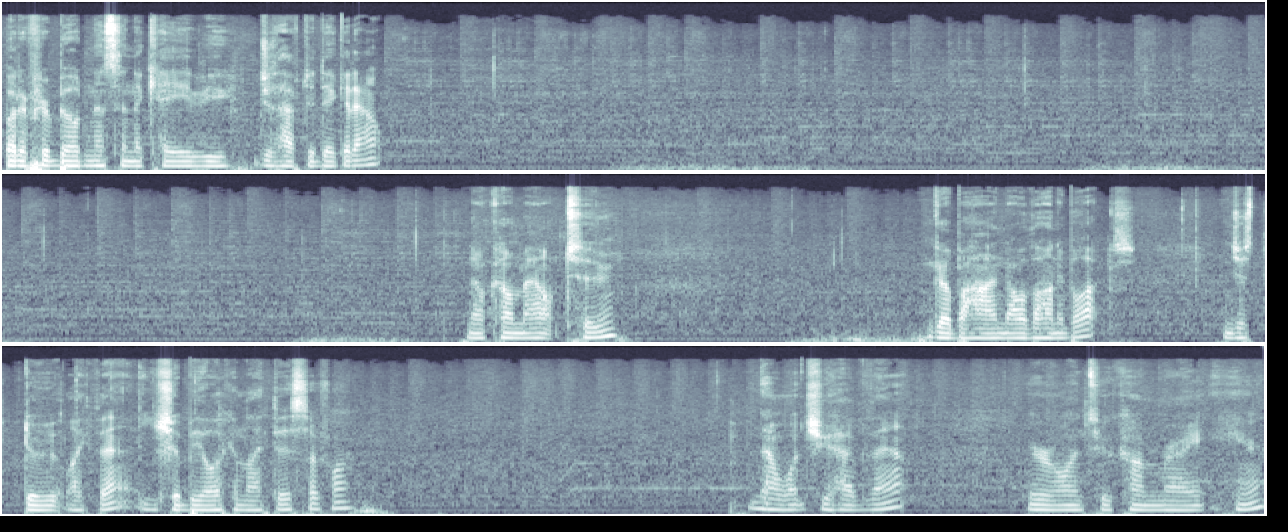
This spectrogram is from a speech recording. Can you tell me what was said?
But if you're building this in a cave, you just have to dig it out. Now come out to go behind all the honey blocks and just do it like that. You should be looking like this so far. Now once you have that, you're going to come right here.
